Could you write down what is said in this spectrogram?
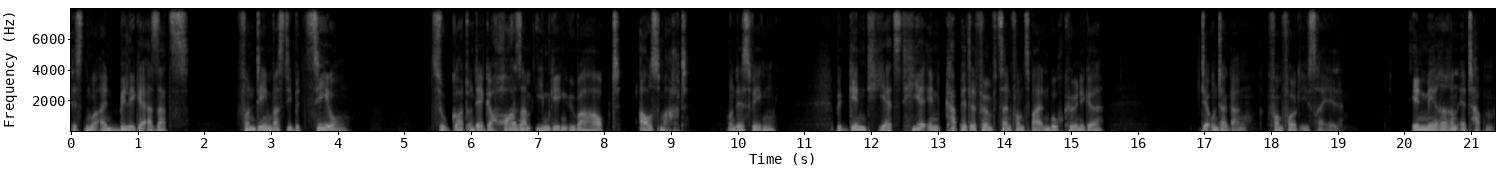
ist nur ein billiger Ersatz von dem, was die Beziehung zu Gott und der Gehorsam ihm gegenüber Haupt ausmacht. Und deswegen beginnt jetzt hier in Kapitel 15 vom zweiten Buch Könige der Untergang vom Volk Israel. In mehreren Etappen.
